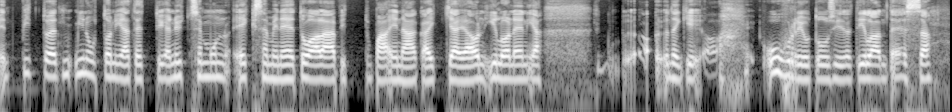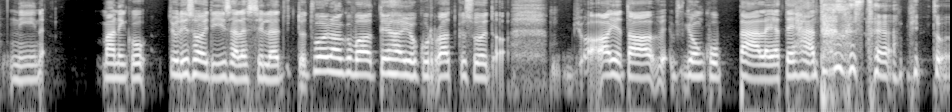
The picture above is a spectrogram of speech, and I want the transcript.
että vittu, että minut on jätetty ja nyt se mun eksä menee tuolla ja vittu painaa kaikkia ja on iloinen ja jotenkin uhriutuu siitä tilanteessa. Niin mä niinku tyyli soitin isälle silleen, että, että voidaanko vaan tehdä joku ratkaisu, että ajetaan jonkun päälle ja tehdään tällaista ja vittu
